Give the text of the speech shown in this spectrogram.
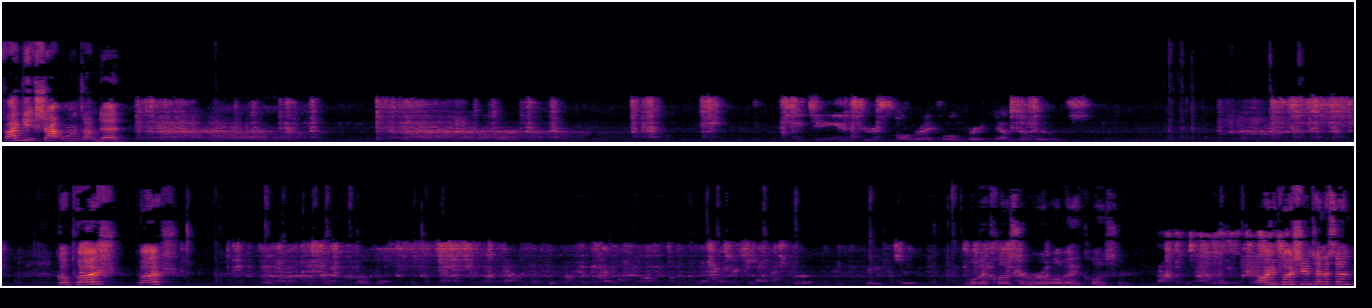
If I get shot once, I'm dead. GT, use your assault rifle and break down the roads. Go push, push. A little bit closer. We're a little bit closer. Are you pushing, Tennyson?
